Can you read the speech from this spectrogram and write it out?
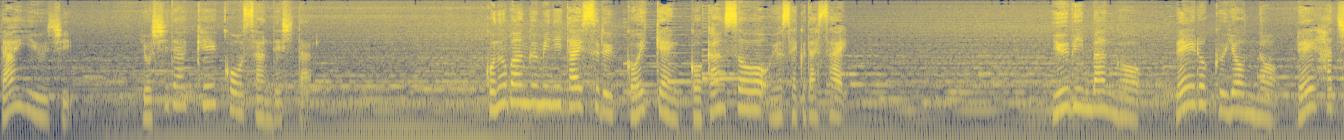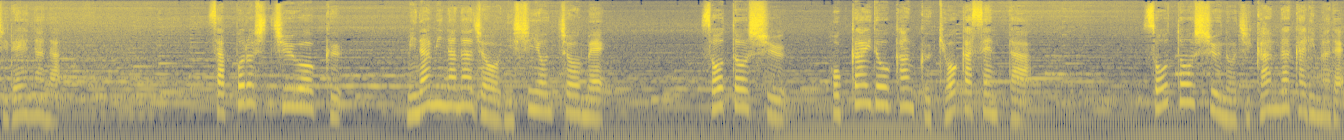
大雄寺吉田恵光さんでしたこの番組に対するご意見ご感想をお寄せください。郵便番号064-0807札幌市中央区南七条西4丁目。曹洞州北海道管区強化センター。曹洞州の時間係まで。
